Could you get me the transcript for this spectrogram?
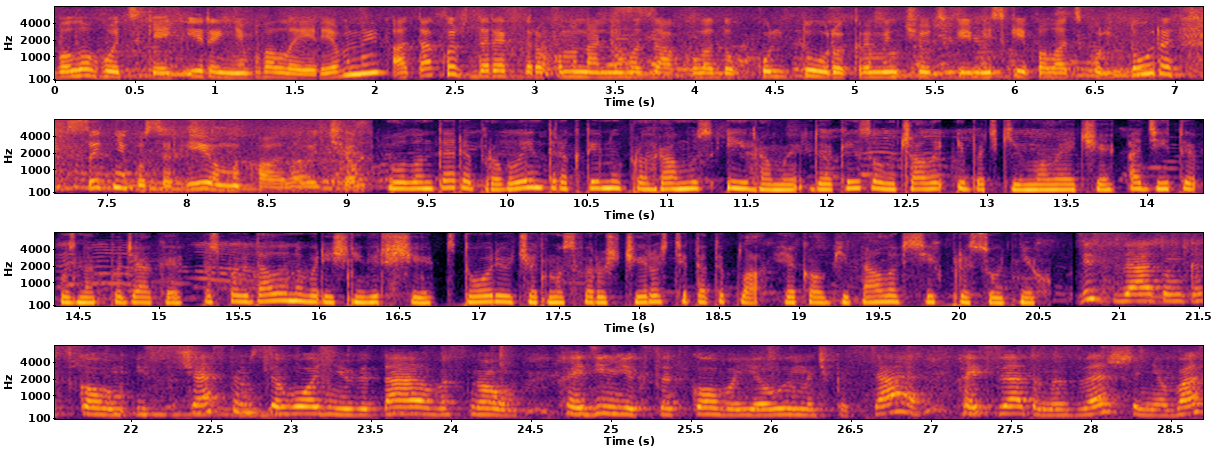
Вологодській Ірині Валерівни, а також директору комунального закладу культури Кременчуцький міський палац культури Ситніку Сергію Михайловичу. Волонтери провели інтерактивну програму з іграми, до яких залучали і батьків малечі, а діти у знак подяки розповідали новорічні вірші, створюючи атмосферу щирості та тепла, яка об'єднала всіх присутніх. Зі святом казковим і з щастям сьогодні вітаю вас новим. Хай дім, як святкова ялиночка сяє, хай свято на звершення вас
